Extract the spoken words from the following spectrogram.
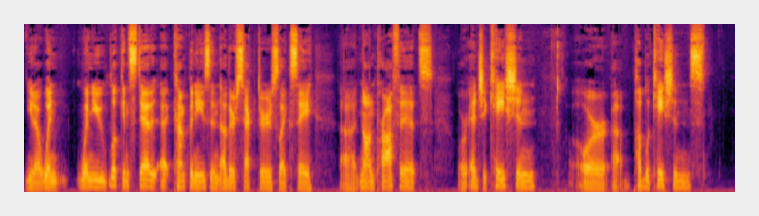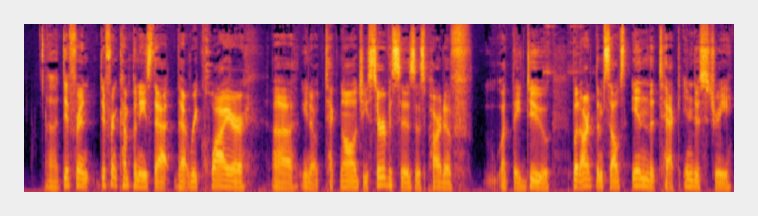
you know, when when you look instead at companies in other sectors like say uh, nonprofits or education, or uh, publications, uh, different different companies that that require uh, you know technology services as part of what they do, but aren't themselves in the tech industry.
